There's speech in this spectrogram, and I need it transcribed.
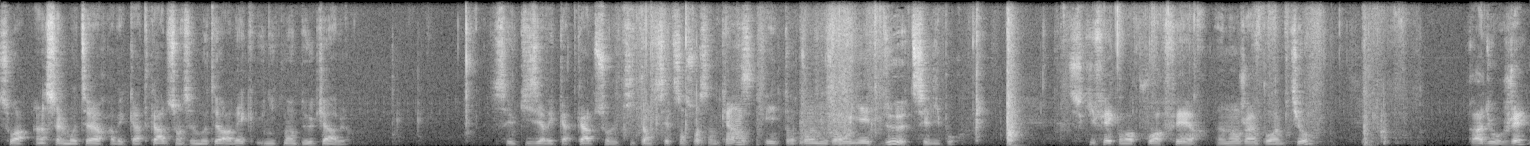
soit un seul moteur avec quatre câbles, soit un seul moteur avec uniquement deux câbles. C'est utilisé avec 4 câbles sur le Titan 775 et Tonton nous a envoyé deux de ces lipos. Ce qui fait qu'on va pouvoir faire un engin pour un haut. Radio G.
